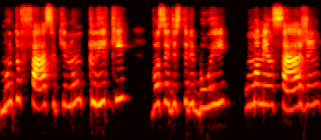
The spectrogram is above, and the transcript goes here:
muito fácil que num clique você distribui uma mensagem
